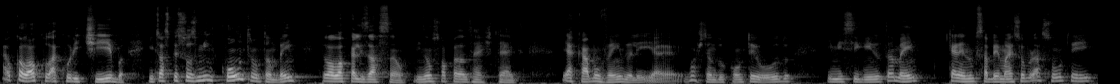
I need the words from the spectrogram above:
aí eu coloco lá Curitiba. Então as pessoas me encontram também pela localização, e não só pelas hashtags. E acabam vendo ali, é, gostando do conteúdo e me seguindo também, querendo saber mais sobre o assunto. E aí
